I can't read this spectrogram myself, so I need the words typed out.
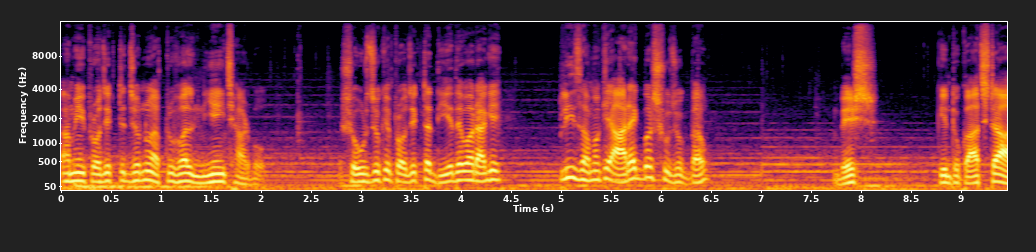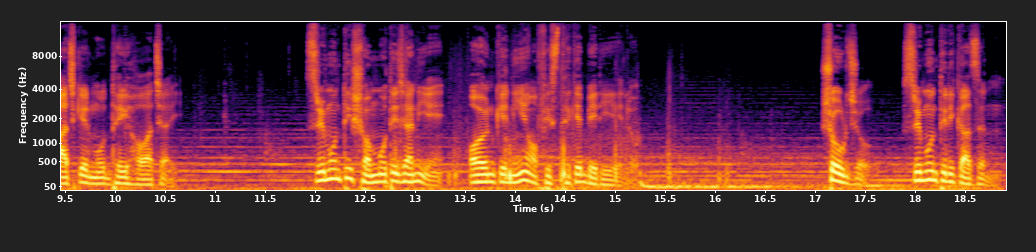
আমি এই প্রজেক্টের জন্য অ্যাপ্রুভাল নিয়েই ছাড়ব। সৌর্যকে প্রজেক্টটা দিয়ে দেওয়ার আগে প্লিজ আমাকে আর একবার সুযোগ দাও। বেশ, কিন্তু কাজটা আজকের মধ্যেই হওয়া চাই। শ্রীমন্তী সম্মতি জানিয়ে অয়নকে নিয়ে অফিস থেকে বেরিয়ে এলো। সৌর্য শ্রীমন্তীরই কাজেন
